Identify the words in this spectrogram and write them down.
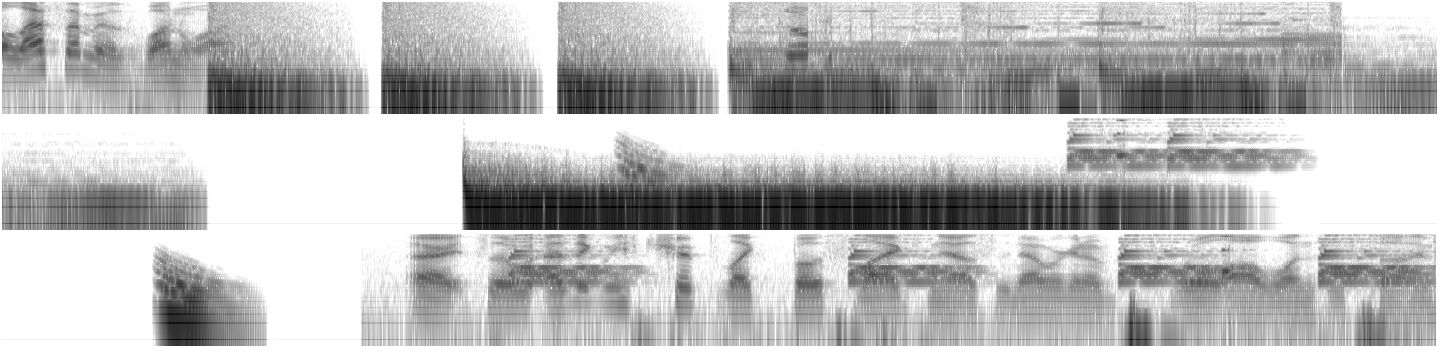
Well, last time it was 1 1. Alright, so I think we've tripped like both flags now, so now we're gonna roll all ones this time.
